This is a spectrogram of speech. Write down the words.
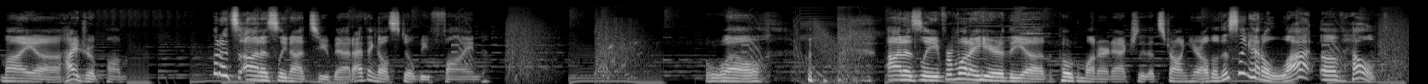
my uh, Hydro Pump, but it's honestly not too bad. I think I'll still be fine. Well, honestly, from what I hear, the uh, the Pokemon aren't actually that strong here. Although this thing had a lot of health.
